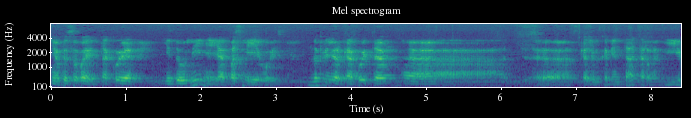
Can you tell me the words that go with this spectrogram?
вызывает такое недоумение, я посмеиваюсь. Например, какой-то Э, скажем, комментатор и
